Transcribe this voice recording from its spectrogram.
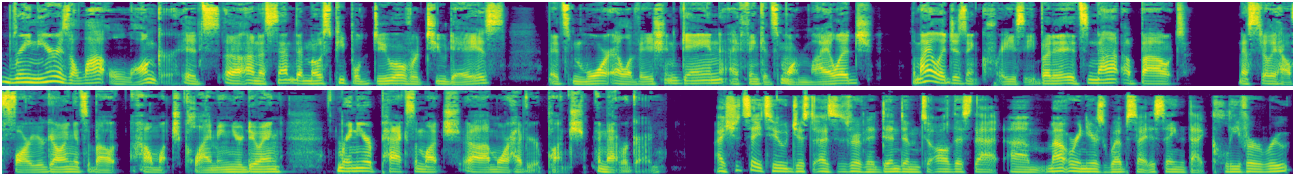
Rainier is a lot longer. It's uh, an ascent that most people do over two days. It's more elevation gain. I think it's more mileage. The mileage isn't crazy, but it's not about necessarily how far you're going. It's about how much climbing you're doing. Rainier packs a much uh, more heavier punch in that regard. I should say too, just as sort of an addendum to all this, that um, Mount Rainier's website is saying that that Cleaver route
